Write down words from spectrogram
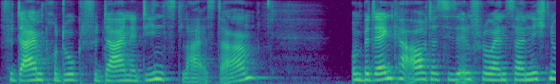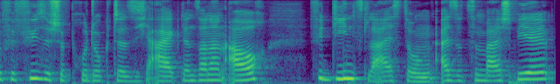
für dein Produkt, für deine Dienstleister. Und bedenke auch, dass diese Influencer nicht nur für physische Produkte sich eignen, sondern auch für Dienstleistungen, also zum Beispiel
